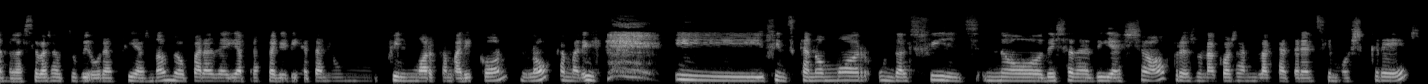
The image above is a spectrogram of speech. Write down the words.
en les seves autobiografies, no? El meu pare deia preferiria tenir un fill mort que maricón, no? Que mari... I fins que no mor un dels fills no deixa de dir això, però és una cosa en la que Terenci Moix creix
